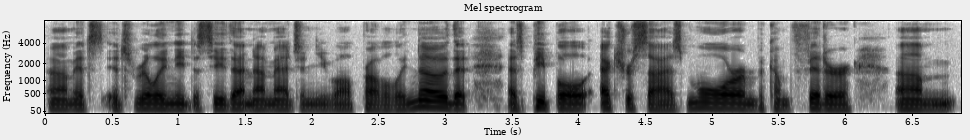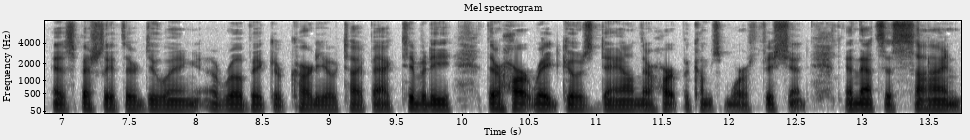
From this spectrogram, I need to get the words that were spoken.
Um, it's it's really neat to see that, and I imagine you all probably know that as people exercise more and become fitter, um, especially if they're doing aerobic or cardio type activity, their heart rate goes down. Their heart becomes more efficient, and that's a sign.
